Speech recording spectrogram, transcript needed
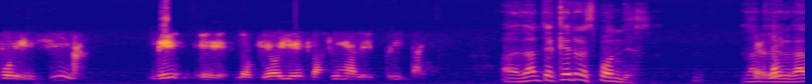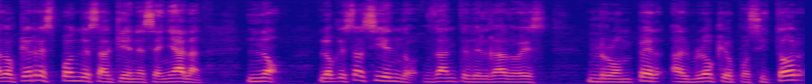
por encima de eh, lo que hoy es la suma de PRIPAN. Dante, ¿qué respondes? Dante Delgado, ¿qué respondes a quienes señalan? No, lo que está haciendo Dante Delgado es romper al bloque opositor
